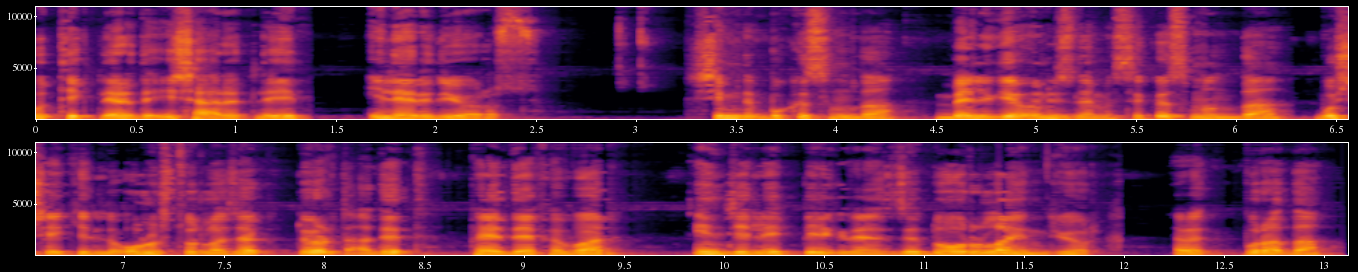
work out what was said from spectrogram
Bu tikleri de işaretleyip ileri diyoruz. Şimdi bu kısımda belge ön izlemesi kısmında bu şekilde oluşturulacak 4 adet pdf var. İnceleyip bilgilerinizi doğrulayın diyor. Evet burada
